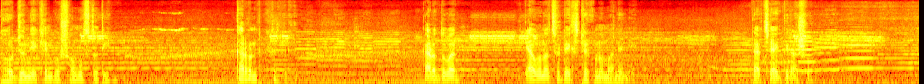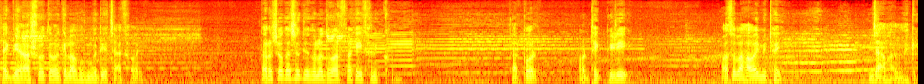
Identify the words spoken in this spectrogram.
ধৈর্য নিয়ে খেলব সমস্ত দিন। কারণ কারণ তোমার কেমন আছো টেক্সটের কোনো মানে নেই। তার চেয়ে একদিন আসো। একদিন আসো, তোমাকে লবঙ্গ দিয়ে চা খাওয়াই। তারও চোখাচোখি হলো ধোয়ার ফাঁকেই খানিক্ষণ তারপর অর্ধেক পিড়ি অথবা হাওয়াই মিঠাই, যা ভালো লাগে।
